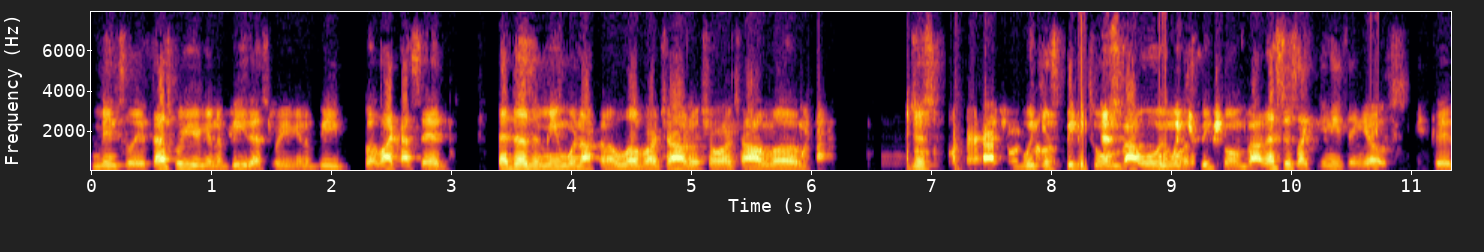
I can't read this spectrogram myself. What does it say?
mentally. If that's where you're going to be, that's where you're going to be. But like I said, that doesn't mean we're not going to love our child or show our child love. Just we can speak to them about what we want to speak to them about. That's just like anything else that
